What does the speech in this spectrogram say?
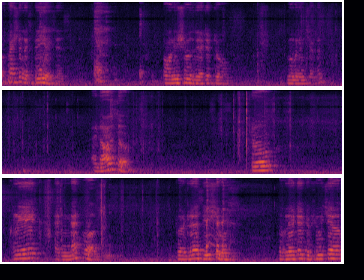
professional experiences on issues related to women and children. And also to create a network to address issues related to future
